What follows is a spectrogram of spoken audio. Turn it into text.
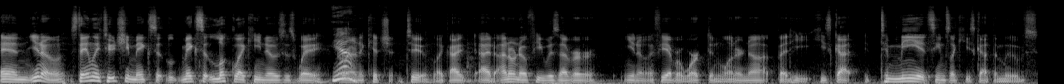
and you know stanley tucci makes it makes it look like he knows his way Yeah. around a kitchen too like I, I i don't know if he was ever you know if he ever worked in one or not but he he's got to me it seems like he's got the moves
